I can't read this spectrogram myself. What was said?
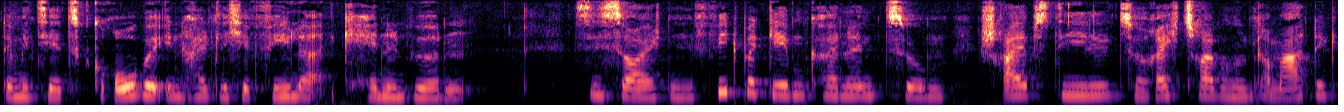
damit Sie jetzt grobe inhaltliche Fehler erkennen würden. Sie sollten Feedback geben können zum Schreibstil, zur Rechtschreibung und Grammatik.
